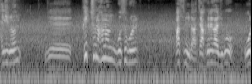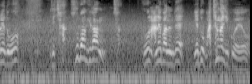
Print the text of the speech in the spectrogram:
달리는 이제 회춘하는 모습을 봤습니다. 자 그래가지고 올해도 이제 차- 수박이랑 차- 그건 안 해봤는데 얘도 마찬가지일 거예요.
